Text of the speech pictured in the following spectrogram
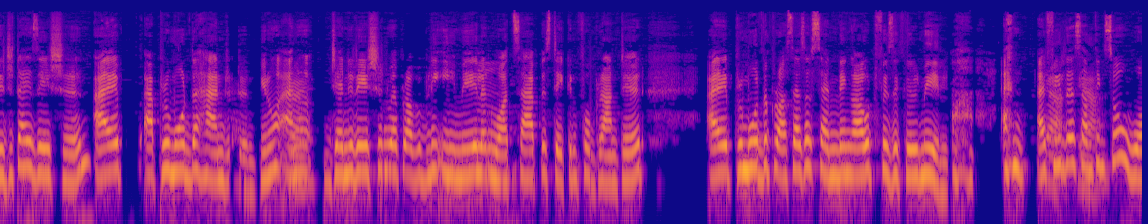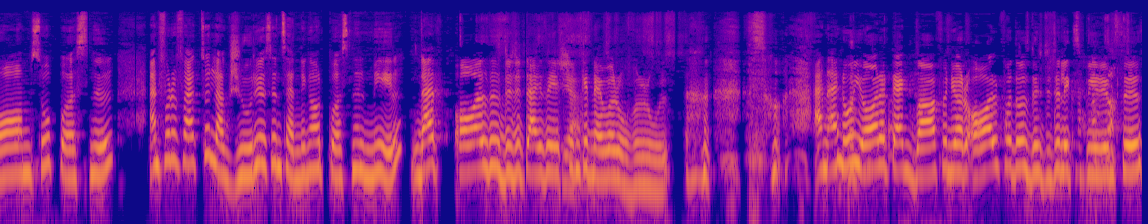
digitization, I I promote the handwritten, you know, and right. a generation where probably email and hmm. WhatsApp is taken for granted. I promote the process of sending out physical mail. and I yeah, feel there's something yeah. so warm, so personal and for a fact so luxurious in sending out personal mail that all this digitization yeah. can never overrule. so, and I know you're a tech buff and you're all for those digital experiences,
